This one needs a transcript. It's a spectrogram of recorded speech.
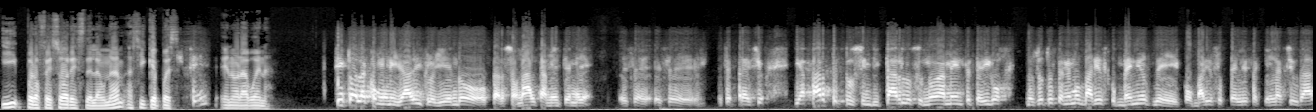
y profesores de la UNAM, así que pues enhorabuena. Sí, toda la comunidad, incluyendo personal, también tiene ese, ese, ese precio. Y aparte, pues invitarlos nuevamente, te digo, nosotros tenemos varios convenios de con varios hoteles aquí en la ciudad.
